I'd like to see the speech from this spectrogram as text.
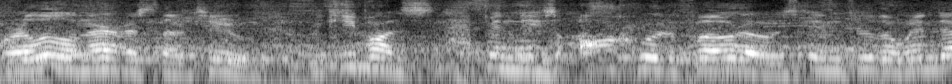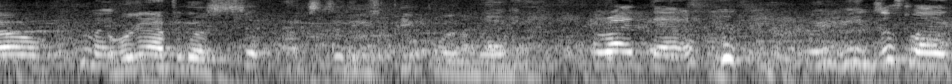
We're a little nervous though too. We keep on snapping these awkward photos in through the window. Like, we're gonna have to go sit next to these people in a moment. Right there. We've been just like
